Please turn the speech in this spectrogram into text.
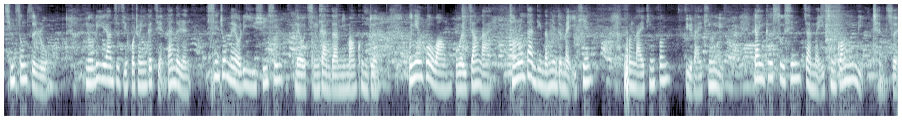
轻松自如。努力让自己活成一个简单的人，心中没有利益熏心，没有情感的迷茫困顿，不念过往，不畏将来，从容淡定地面对每一天。风来听风，雨来听雨，让一颗素心在每一寸光阴里沉醉。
